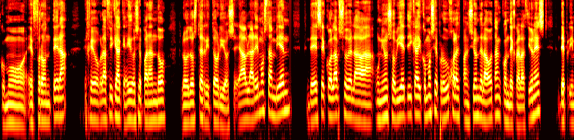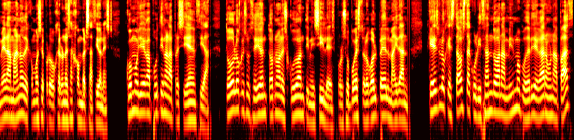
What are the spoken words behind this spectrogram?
como eh, frontera geográfica que ha ido separando los dos territorios. Eh, hablaremos también de ese colapso de la Unión Soviética y cómo se produjo la expansión de la OTAN con declaraciones de primera mano de cómo se produjeron esas conversaciones, cómo llega Putin a la presidencia, todo lo que sucedió en torno al escudo antimisiles, por supuesto, el golpe del Maidán, qué es lo que está obstaculizando ahora mismo poder llegar a una paz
